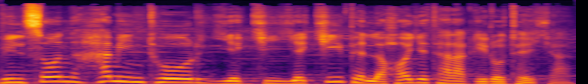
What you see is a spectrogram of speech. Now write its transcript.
ویلسون همینطور یکی یکی پله های ترقی رو طی کرد.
